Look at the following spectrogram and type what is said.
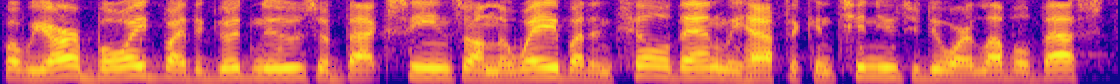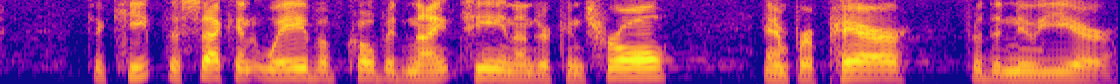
But we are buoyed by the good news of vaccines on the way, but until then, we have to continue to do our level best to keep the second wave of COVID 19 under control and prepare for the new year.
